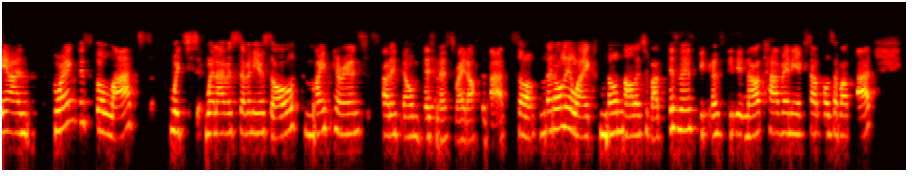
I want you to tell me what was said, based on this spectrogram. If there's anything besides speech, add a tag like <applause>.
And during this collapse, which when I was seven years old, my parents started their own business right after that. So literally like no knowledge about business because they did not have any examples about that.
